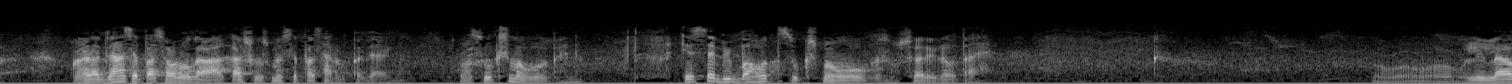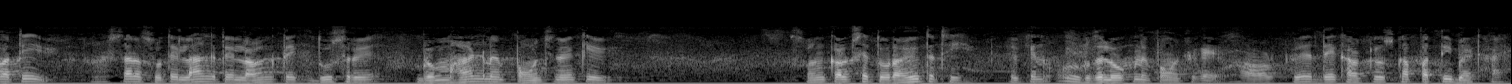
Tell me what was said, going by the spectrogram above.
घड़ा जहाँ से पसार होगा, आकाश उसमें से पसार होता जाएगा। वह सूक्ष्म भूत है ना। इससे भी बहुत सूक्ष्म शरीर होता है। लीलावती सरस्वती लांगते लांगते दूसरे ब्रह्मांड में पहुँचने की संकल्प से तो रहित थी, लेकिन ऊर्धलोक में पहुँच गए और फिर देखा कि उसका पति बैठा है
